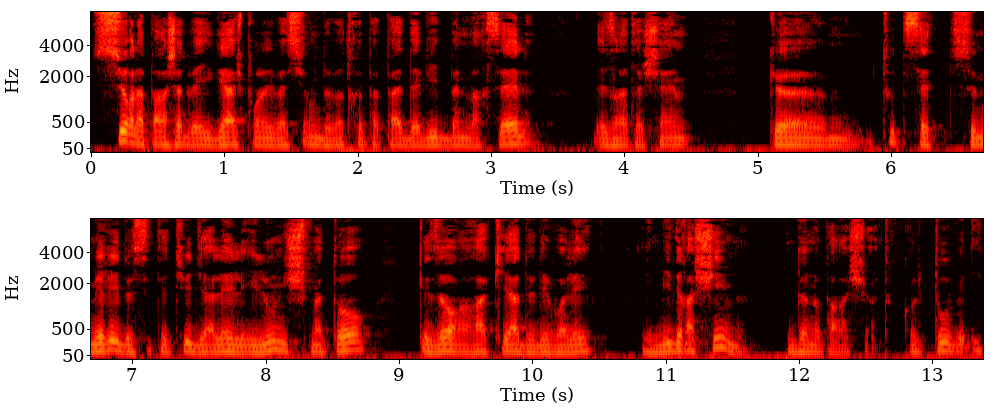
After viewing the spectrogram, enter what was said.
sur la paracha de Vaïgage pour l'élévation de votre papa David Ben Marcel, Bezrat Hashem, que euh, tout ce mérite de cette étude y allait les Ilun Shmato, Kezor Arakia de dévoiler les Midrashim de nos parachutes. Koltuv et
